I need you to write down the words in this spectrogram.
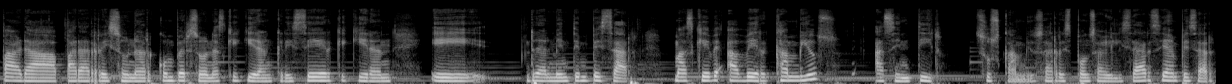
para, para resonar con personas que quieran crecer, que quieran eh, realmente empezar, más que a ver cambios, a sentir sus cambios, a responsabilizarse, a empezar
